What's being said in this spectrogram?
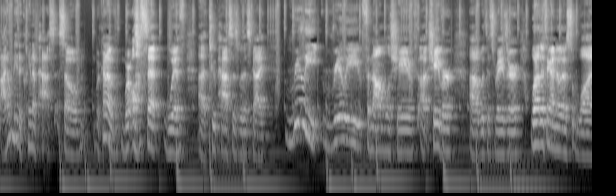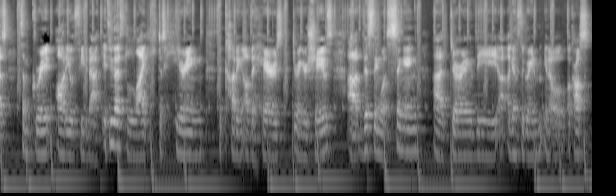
I don't need a cleanup pass. So we're kind of, we're all set with uh, two passes with this guy. Really, really phenomenal shave uh, shaver uh, with this razor. One other thing I noticed was some great audio feedback. If you guys like just hearing the cutting of the hairs during your shaves, uh, this thing was singing uh, during the uh, against the grain, you know, across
